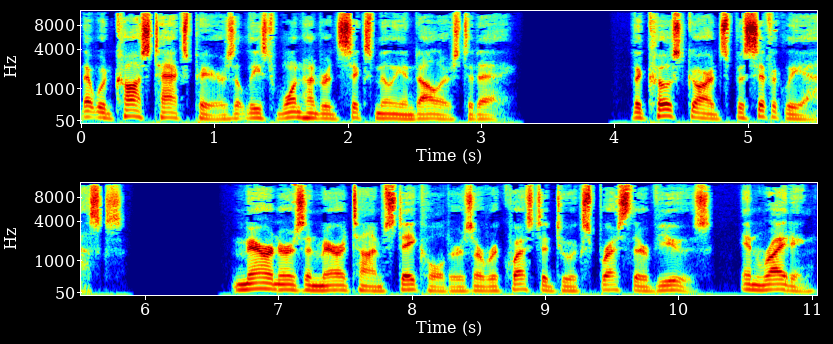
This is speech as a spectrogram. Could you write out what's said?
that would cost taxpayers at least $106 million today. The Coast Guard specifically asks. Mariners and maritime stakeholders are requested to express their views, in writing,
